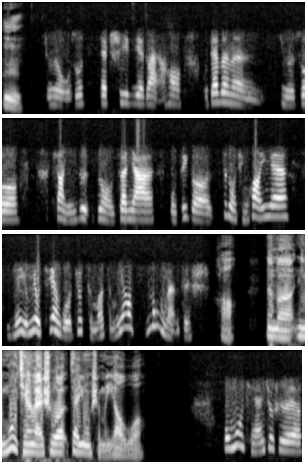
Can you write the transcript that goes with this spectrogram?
嗯，就是我说再吃一阶段，然后我再问问，就是说像您这这种专家。我这个这种情况应该以前有没有见过？就怎么怎么样弄呢？真是好。那么你目前来说在用什么药物？我目前就是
